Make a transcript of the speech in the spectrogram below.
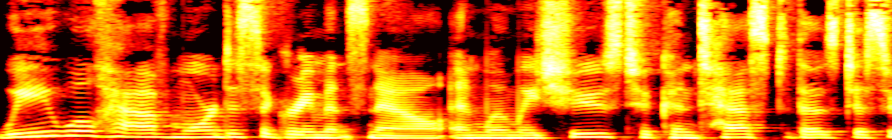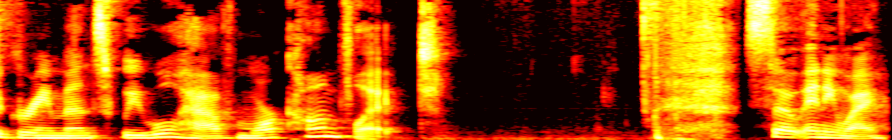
We will have more disagreements now, and when we choose to contest those disagreements, we will have more conflict. So, anyway,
